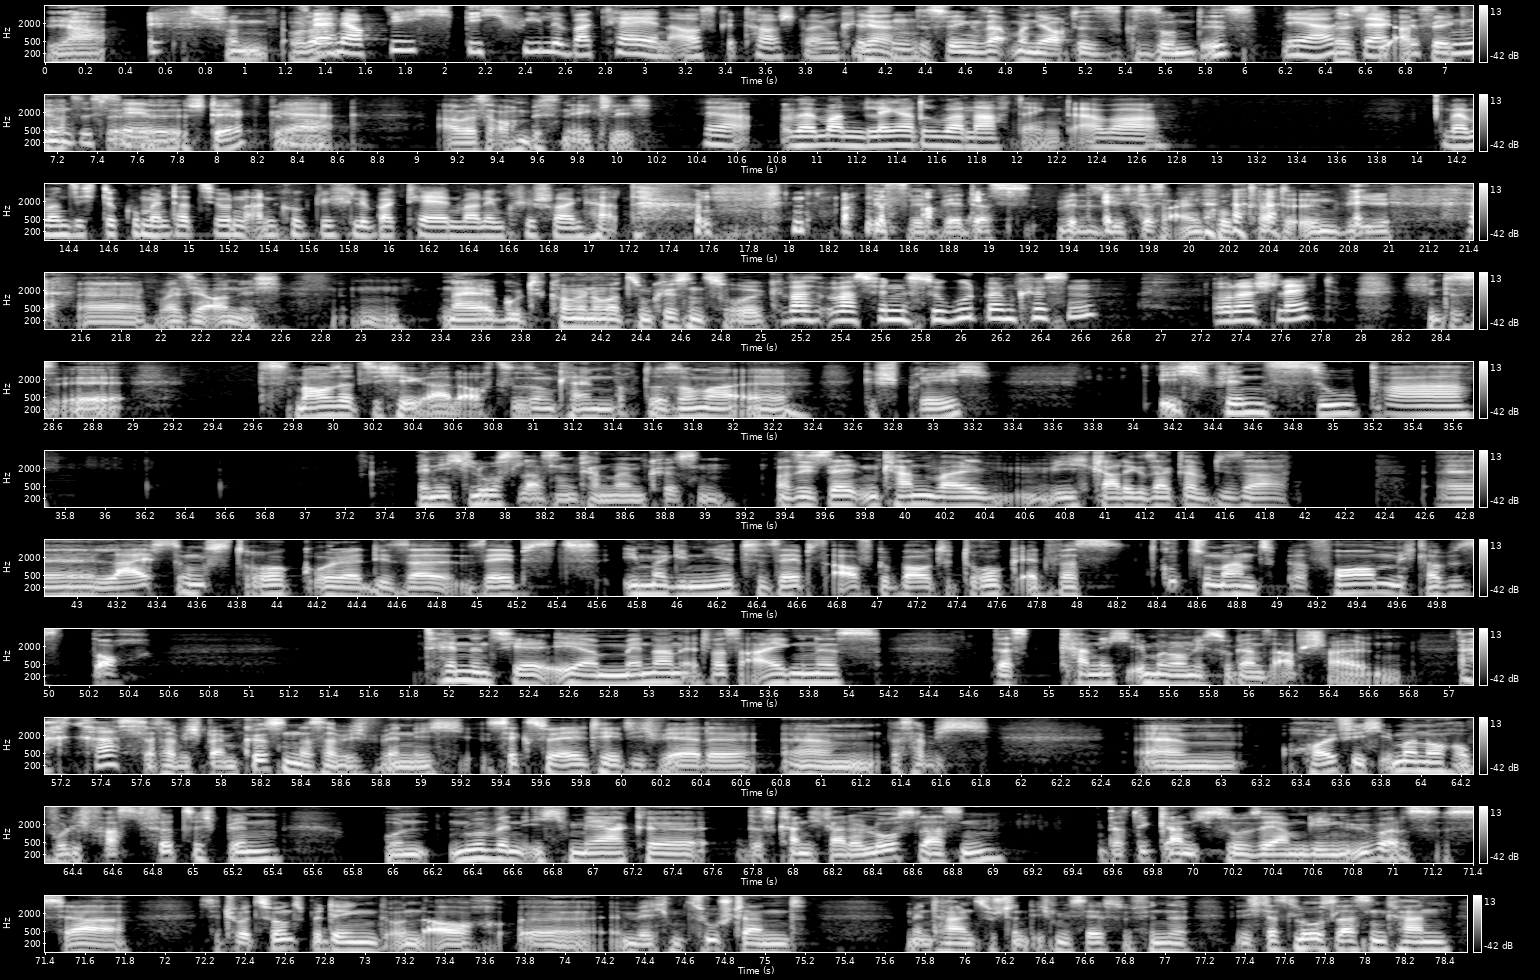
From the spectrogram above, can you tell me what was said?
Ja, ist schon, Es werden oder? ja auch richtig viele Bakterien ausgetauscht beim Ja, Küssen. deswegen sagt man ja auch, dass es gesund ist. Ja, weil es die stärkt das Immunsystem. äh, stärkt, genau. Ja. Aber es ist auch ein bisschen eklig. Ja, wenn man länger drüber nachdenkt, aber wenn man sich Dokumentationen anguckt, wie viele Bakterien man im Kühlschrank hat, dann findet man das Wer, auch wer, nicht. das, wer sich das anguckt, hatte irgendwie, äh, weiß ich auch nicht. Naja, gut, kommen wir nochmal zum Küssen zurück. Was, was findest du gut beim Küssen? Oder schlecht? Ich finde, das, äh, das mausert sich hier gerade auch zu so einem kleinen Dr. Sommer-Gespräch. ich finde es super, wenn ich loslassen kann beim Küssen. Was ich selten kann, weil, wie ich gerade gesagt habe, dieser äh, Leistungsdruck oder dieser selbst imaginierte, selbst aufgebaute Druck, etwas gut zu machen, zu performen, ich glaube, es ist doch tendenziell eher Männern etwas Eigenes. Das kann ich immer noch nicht so ganz abschalten. Ach krass. Das habe ich beim Küssen, das habe ich, wenn ich sexuell tätig werde, ähm, das habe ich ähm, häufig immer noch, obwohl ich fast 40 bin. Und nur wenn ich merke, das kann ich gerade loslassen, das liegt gar nicht so sehr am Gegenüber, das ist ja situationsbedingt und auch äh, in welchem Zustand, mentalen Zustand ich mich selbst befinde. Wenn ich das loslassen kann,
